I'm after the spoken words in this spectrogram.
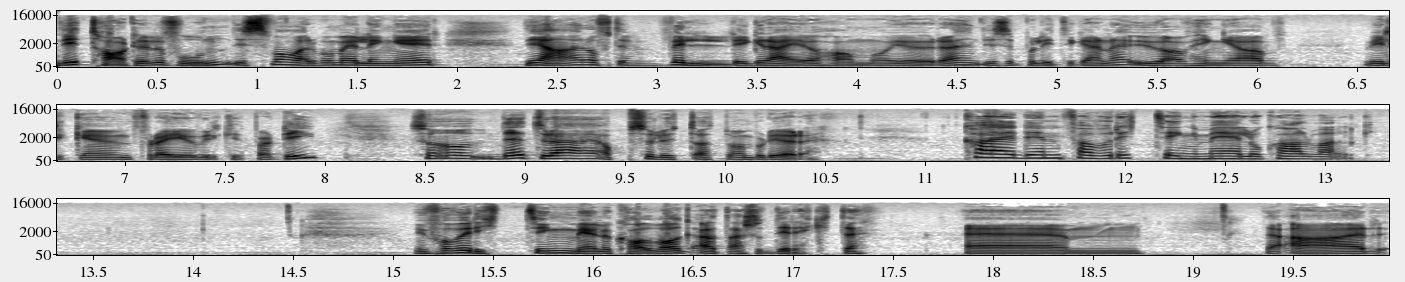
de tar telefonen, de svarer på meldinger. De er ofte veldig greie å ha med å gjøre, disse politikerne, uavhengig av hvilken fløy og hvilket parti. Så det tror jeg absolutt at man burde gjøre. Hva er din favoritting med lokalvalg? Min favoritting med lokalvalg er at det er så direkte. Um, det er,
